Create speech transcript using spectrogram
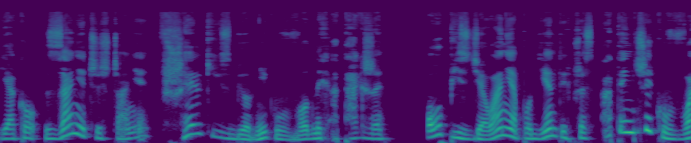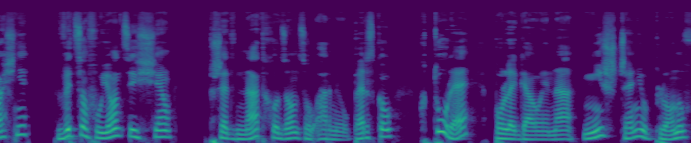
jako zanieczyszczanie wszelkich zbiorników wodnych, a także opis działania podjętych przez Ateńczyków, właśnie wycofujących się przed nadchodzącą armią perską, które polegały na niszczeniu plonów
